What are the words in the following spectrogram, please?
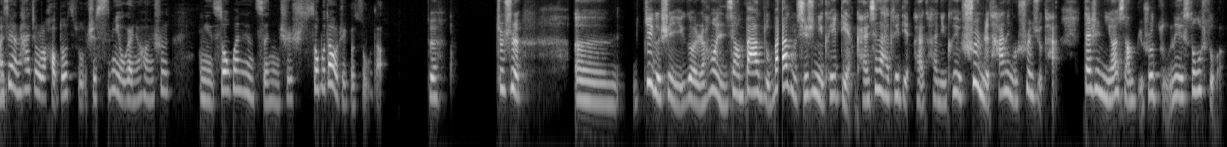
而现在他就是好多组是私密，我感觉好像是。你搜关键词，你是搜不到这个组的。对，就是，嗯，这个是一个。然后你像八组，八组其实你可以点开，现在还可以点开看，你可以顺着它那个顺序看。但是你要想，比如说组内搜索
